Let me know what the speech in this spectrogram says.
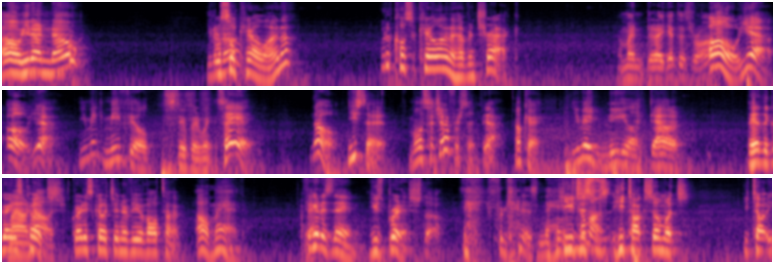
Oh, you don't know? You don't Coastal know? Carolina? What did Coastal Carolina have in track? Am I, did I get this wrong? Oh yeah, oh yeah. You make me feel stupid. Wait, say it. No, you say it. Melissa Jefferson. Yeah. Okay. You made me like doubt. They had the greatest coach, knowledge. greatest coach interview of all time. Oh man. I forget his name. He was British though. you forget his name. He just was, he talked so much. You talked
